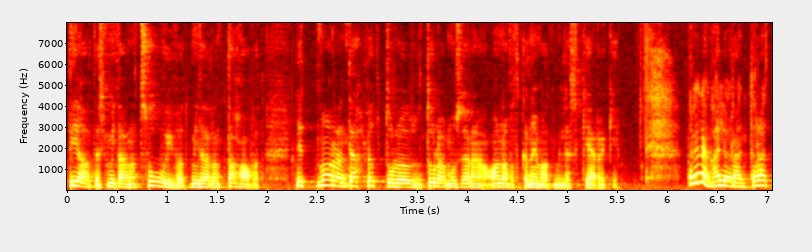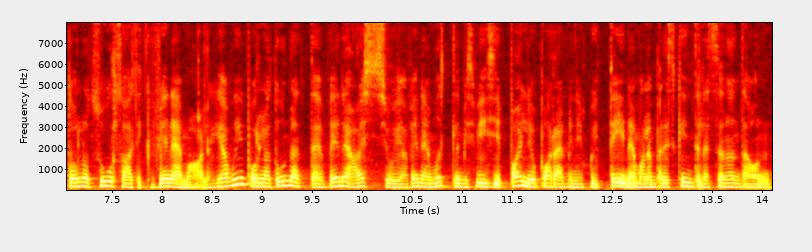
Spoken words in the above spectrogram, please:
teades, mida nad soovivad, mida nad tahavad. nii et ma arvan, et jah, lõpptulemusena annavad ka nemad milleski järgi. Marina Kaljurand, te olete olnud suursaadik Venemaal ja võib-olla tunnete Vene asju ja Vene mõtlemisviisi palju paremini kui teine, ma olen päris kindel, et see nõnda on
